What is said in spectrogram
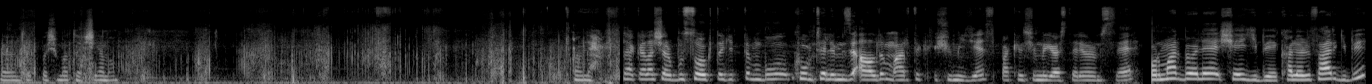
Ben onu tek başıma taşıyamam. Öyle. Arkadaşlar bu soğukta gittim. Bu kum telimizi aldım. Artık üşümeyeceğiz. Bakın şimdi gösteriyorum size. Normal böyle şey gibi, kalorifer gibi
